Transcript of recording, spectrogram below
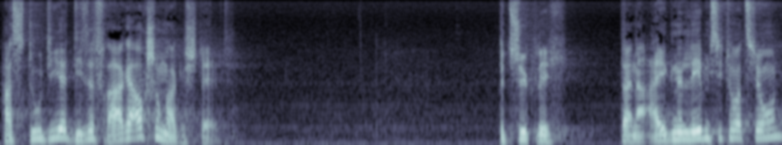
hast du dir diese Frage auch schon mal gestellt. Bezüglich deiner eigenen Lebenssituation,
